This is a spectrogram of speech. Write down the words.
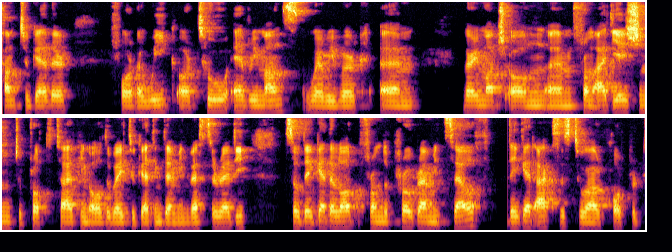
come together for a week or two every month, where we work um, very much on um, from ideation to prototyping all the way to getting them investor ready. So they get a lot from the program itself. They get access to our corporate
